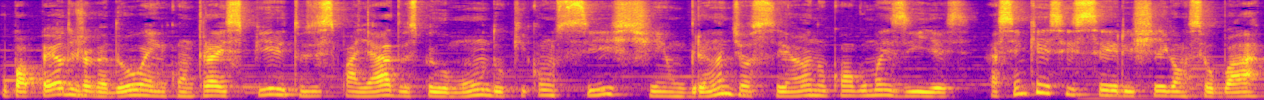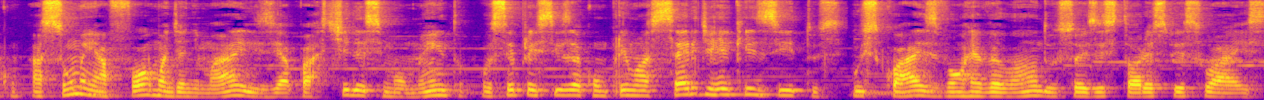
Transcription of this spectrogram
O papel do jogador é encontrar espíritos espalhados pelo mundo que consiste em um grande oceano com algumas ilhas. Assim que esses seres chegam ao seu barco, assumem a forma de animais e a partir desse momento você precisa cumprir uma série de requisitos, os quais vão revelando suas histórias pessoais,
